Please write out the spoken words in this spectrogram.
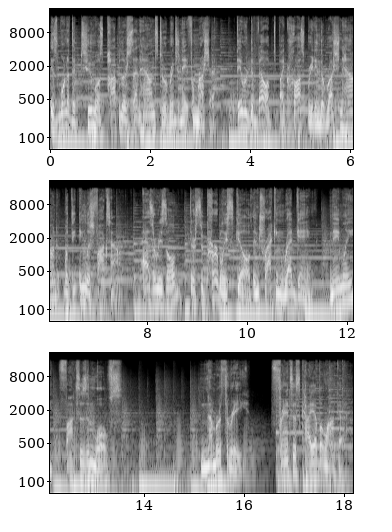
is one of the two most popular scent hounds to originate from Russia. They were developed by crossbreeding the Russian Hound with the English Foxhound. As a result, they're superbly skilled in tracking red game, namely foxes and wolves. Number 3. Francuskaya Bolonka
